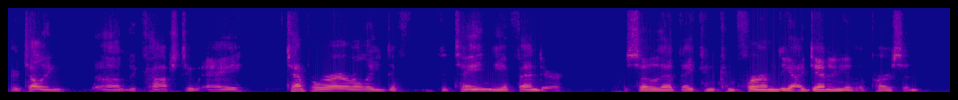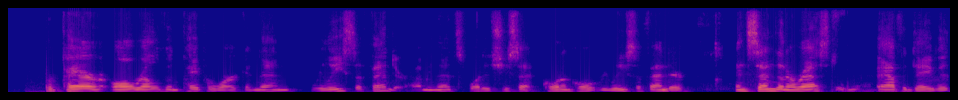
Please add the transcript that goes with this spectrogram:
they're telling uh, the cops to A, temporarily de- detain the offender so that they can confirm the identity of the person, prepare all relevant paperwork, and then release offender. I mean, that's what she said, quote unquote, release offender, and send an arrest affidavit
